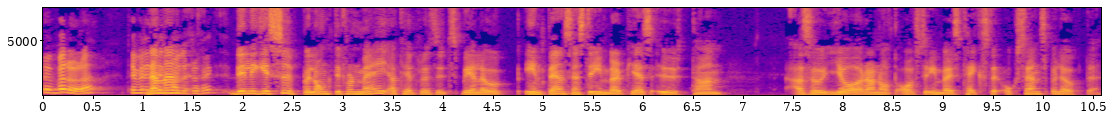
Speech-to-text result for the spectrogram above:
Vadå då? Det är väl ett Nej, helt men projekt? det ligger superlångt ifrån mig att helt plötsligt spela upp, inte ens en Strindberg-pjäs, utan alltså göra något av Strindbergs texter och sen spela upp det.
